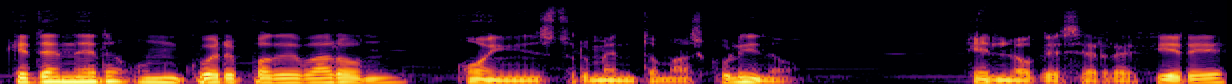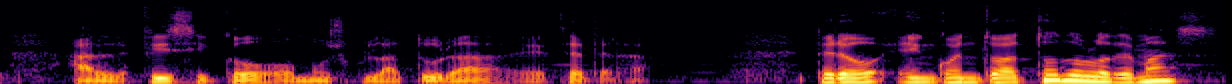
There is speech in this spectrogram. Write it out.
que tener un cuerpo de varón o instrumento masculino, en lo que se refiere al físico o musculatura, etc. Pero en cuanto a todo lo demás,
